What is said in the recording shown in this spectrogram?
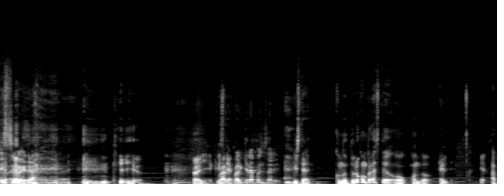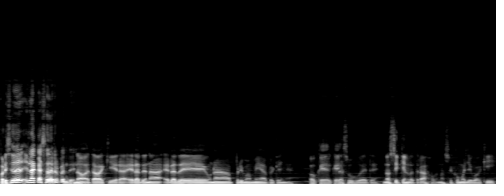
Eso era. eso, eh. Tío. Pero, Cristian, cualquiera pensaría. Cristian, cuando tú lo compraste o cuando él eh, apareció en la casa de repente. No, estaba aquí, era, era, de una, era de una prima mía pequeña. Ok, ok. Era su juguete. No sé quién lo trajo, no sé cómo llegó aquí.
